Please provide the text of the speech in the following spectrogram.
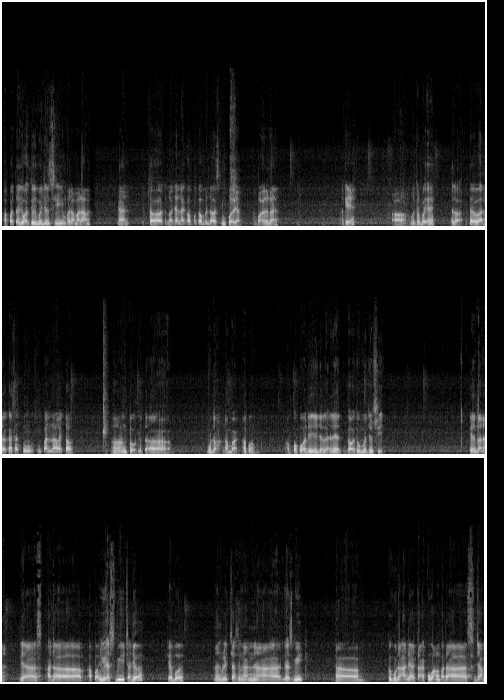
Apatah waktu emergency malam-malam. Kan? Kita tengah jalan kau pakai benda simple je. Nampak tuan-tuan? Okey. Ah, memang terbaik ni. Kalau kita adakan satu simpan dalam kereta ha, untuk kita mudah nampak apa apa-apa di jalan di waktu emergency. Okey tuan-tuan, dia ada apa USB charger, kabel ha, boleh charge dengan uh, USB uh, kegunaan dia tak kurang pada sejam.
